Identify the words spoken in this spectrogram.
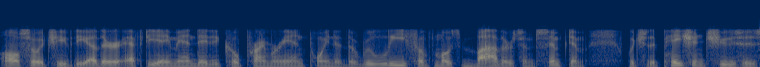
also achieve the other FDA mandated co primary endpoint of the relief of most bothersome symptom, which the patient chooses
